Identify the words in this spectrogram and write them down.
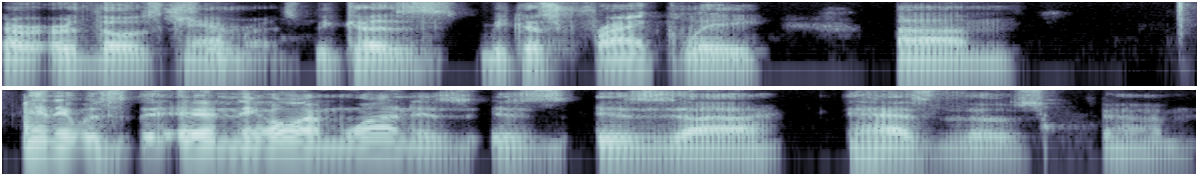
or, or those Sure. cameras because because frankly um and it was and the om1 is is is uh has those um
